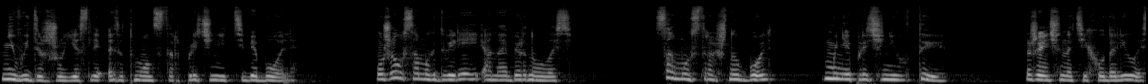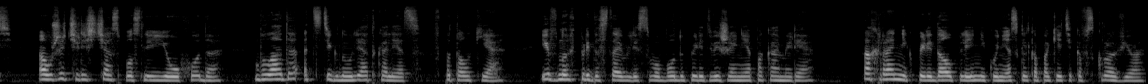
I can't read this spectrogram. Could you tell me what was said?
Не выдержу, если этот монстр причинит тебе боль. Уже у самых дверей она обернулась. Самую страшную боль мне причинил ты. Женщина тихо удалилась, а уже через час после ее ухода Влада отстегнули от колец в потолке и вновь предоставили свободу передвижения по камере. Охранник передал пленнику несколько пакетиков с кровью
